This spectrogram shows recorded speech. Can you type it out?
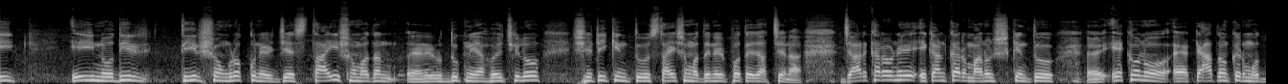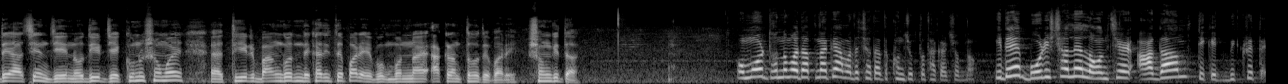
এই এই নদীর তীর সংরক্ষণের যে স্থায়ী সমাধান উদ্যোগ নেওয়া হয়েছিল, সেটি কিন্তু স্থায়ী সমাধানের পথে যাচ্ছে না। যার কারণে এখানকার মানুষ কিন্তু এখনও একটা আতঙ্কের মধ্যে আছেন যে নদীর যে কোনো সময় তীর বাঙ্গন দেখা দিতে পারে এবং বন্যায় আক্রান্ত হতে পারে। সঙ্গীতা? ওমর ধন্যবাদ আপনাকে আমাদের সাথে এতক্ষণ যুক্ত থাকার জন্য। ঈদে বরিশালে লঞ্চের আগাম টিকিট বিক্রিতে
